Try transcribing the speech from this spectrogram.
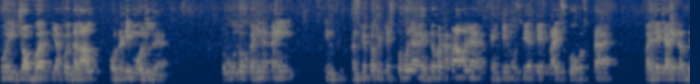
कोई जॉबर या कोई दलाल ऑलरेडी मौजूद है तो वो तो कहीं ना कहीं कंफ्लिक्ट ऑफ़ इंटरेस्ट तो हो जाएगा, हितों का टकराव हो जाएगा। कहीं कहीं वो शेयर के प्राइस को हो सकता है, पहले जारी कर दे।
